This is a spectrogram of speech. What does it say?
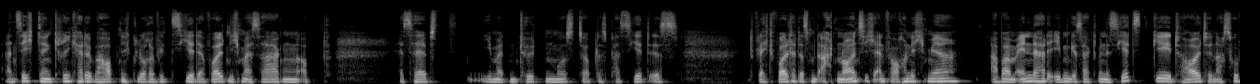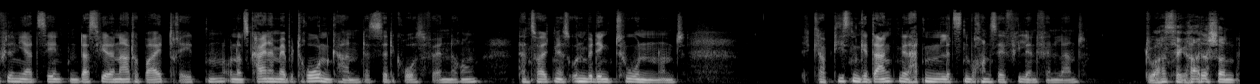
An sich den Krieg hat er überhaupt nicht glorifiziert. Er wollte nicht mal sagen, ob er selbst jemanden töten musste, ob das passiert ist. Vielleicht wollte er das mit 98 einfach auch nicht mehr. Aber am Ende hat er eben gesagt, wenn es jetzt geht, heute, nach so vielen Jahrzehnten, dass wir der NATO beitreten und uns keiner mehr bedrohen kann, das ist ja die große Veränderung, dann sollten wir es unbedingt tun. Und ich glaube, diesen Gedanken, den hatten in den letzten Wochen sehr viele in Finnland. Du hast ja gerade schon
